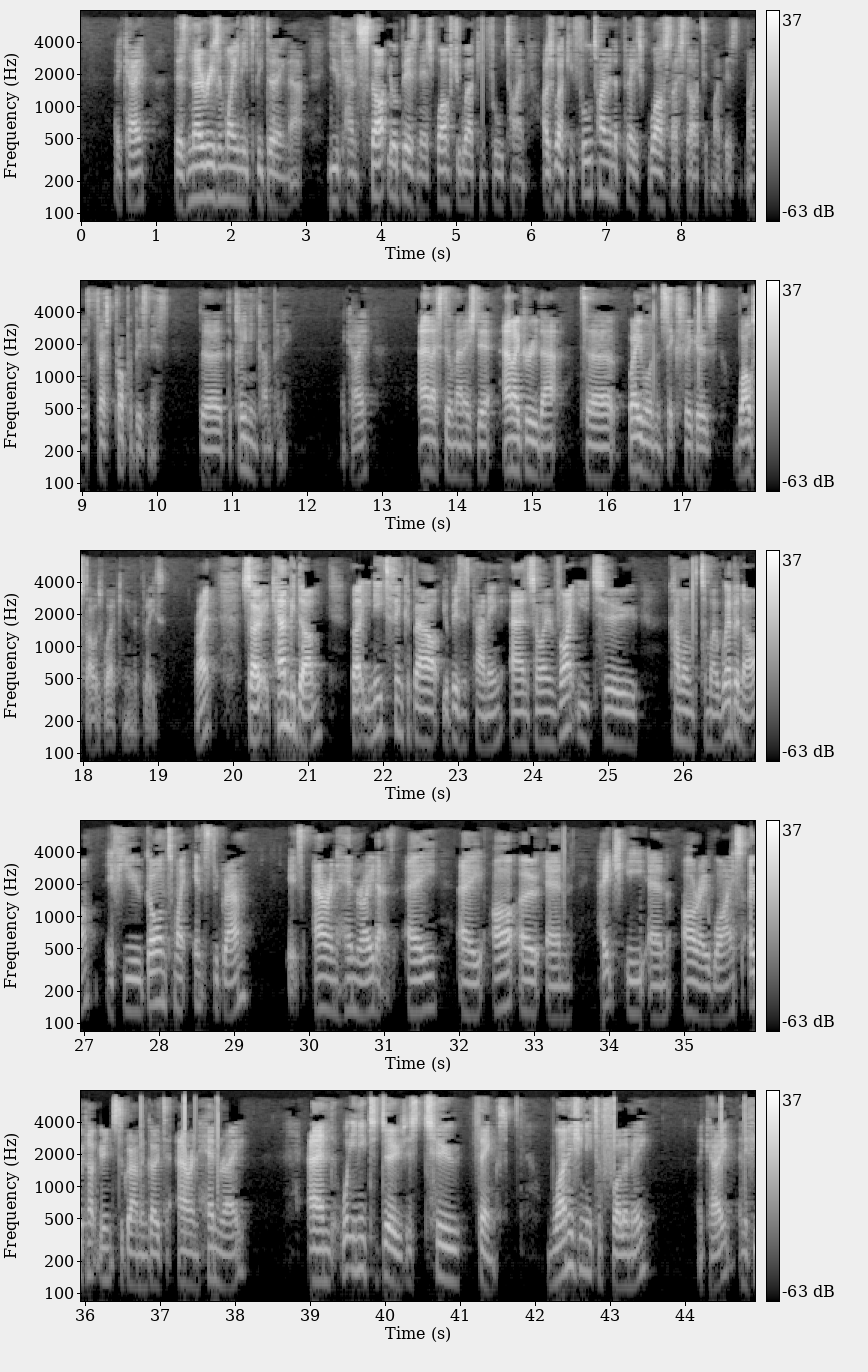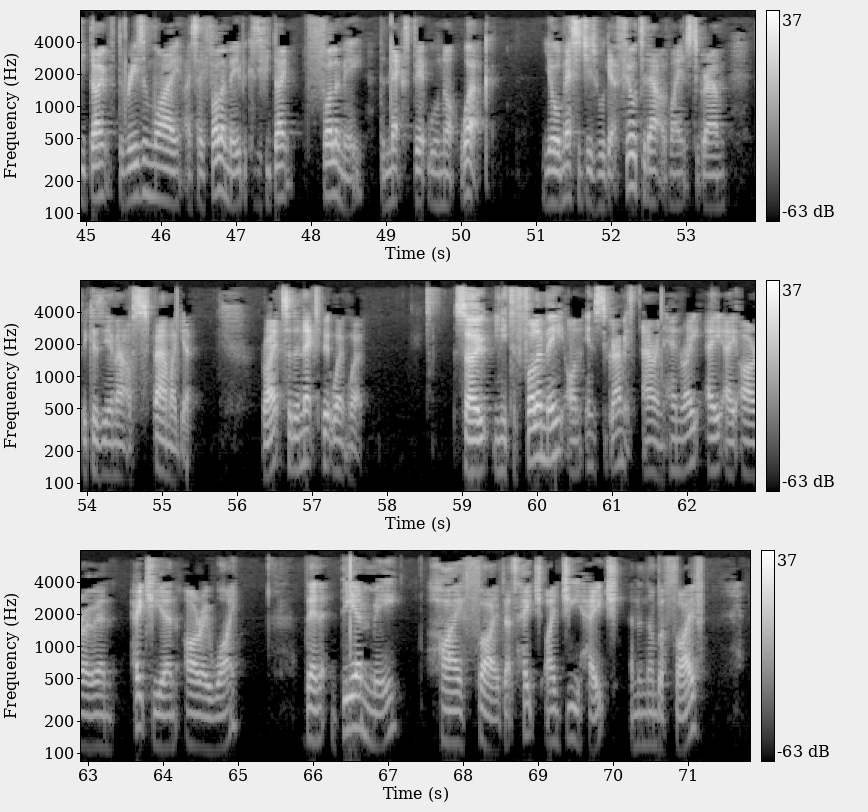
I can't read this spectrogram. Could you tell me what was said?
Okay? There's no reason why you need to be doing that. you can start your business whilst you're working full time. I was working full time in the police whilst I started my business, my first proper business, the, the cleaning company. Okay. And I still managed it and I grew that to way more than six figures whilst I was working in the police. Right. So it can be done, but you need to think about your business planning. And so I invite you to come on to my webinar. If you go onto my Instagram, it's Aaron Henray. That's A A R O N H E N R A Y. So open up your Instagram and go to Aaron Henray. And what you need to do is two things. One is you need to follow me. Okay. And if you don't, the reason why I say follow me, because if you don't follow me, the next bit will not work. Your messages will get filtered out of my Instagram because the amount of spam I get. Right. So the next bit won't work. So you need to follow me on Instagram. It's Aaron Henray, A A R O N H E N R A Y. Then DM me high five. That's H I G H and the number five.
